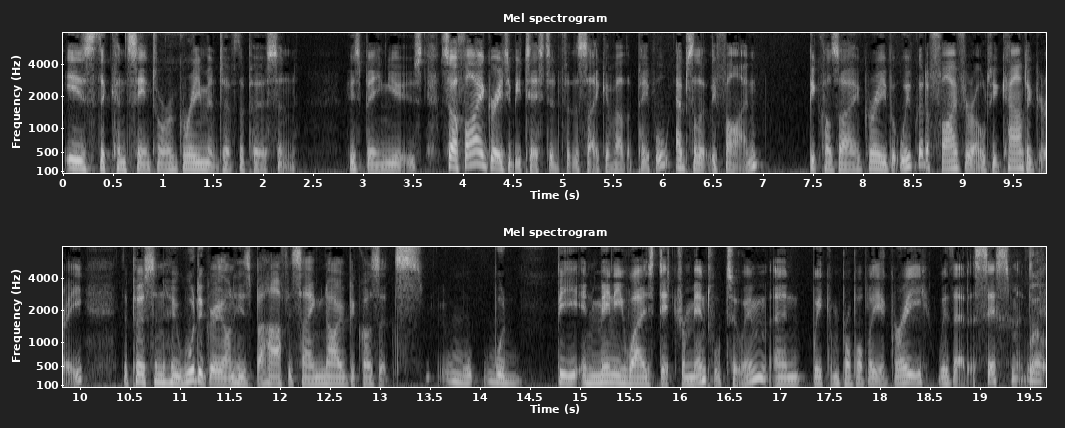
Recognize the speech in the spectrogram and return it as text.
is the consent or agreement of the person who's being used. So if I agree to be tested for the sake of other people, absolutely fine because I agree. But we've got a five year old who can't agree. The person who would agree on his behalf is saying no because it's would be in many ways detrimental to him, and we can probably agree with that assessment. Well,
